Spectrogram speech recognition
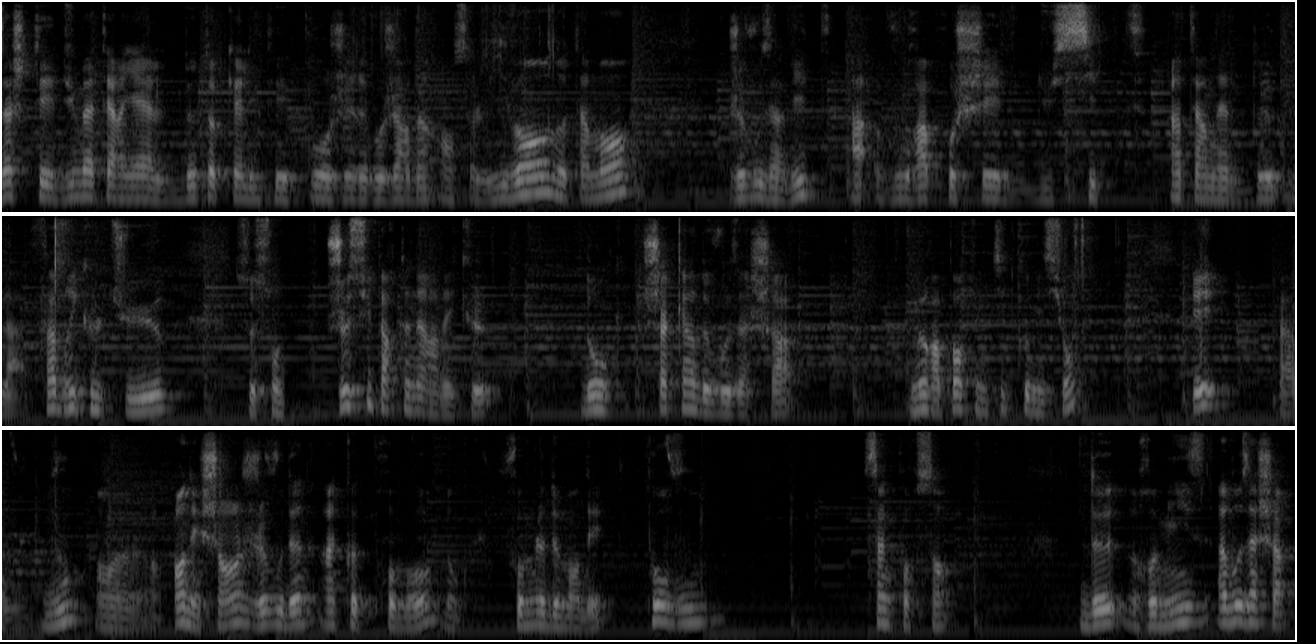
acheter du matériel de top qualité pour gérer vos jardins en sol vivant notamment, je vous invite à vous rapprocher du site internet de la Fabriculture. Ce je suis partenaire avec eux, donc chacun de vos achats me rapporte une petite commission et bah, vous, en, échange, je vous donne un code promo, donc il faut me le demander, pour vous 5% de remise à vos achats.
